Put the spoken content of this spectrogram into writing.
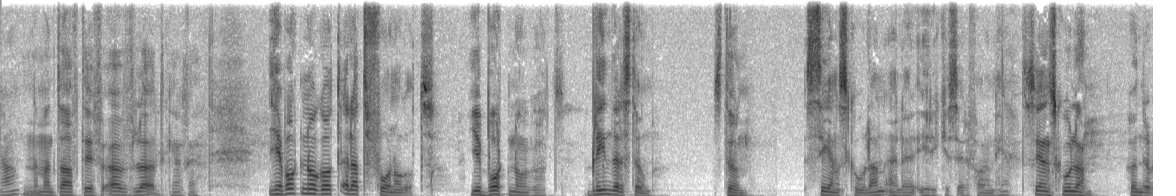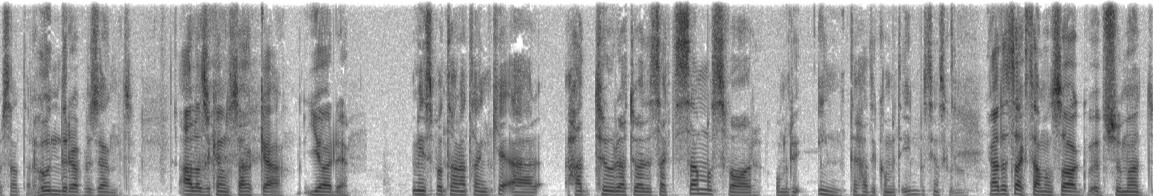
Ja. När man inte haft det för överflöd kanske. Ge bort något eller att få något? Ge bort något. Blind eller stum? Stum. Scenskolan eller yrkeserfarenhet? Scenskolan. 100% eller? 100 procent. Alla som kan söka, gör det. Min spontana tanke är, had, tror du att du hade sagt samma svar om du inte hade kommit in på scenskolan? Jag hade sagt samma sak eftersom att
